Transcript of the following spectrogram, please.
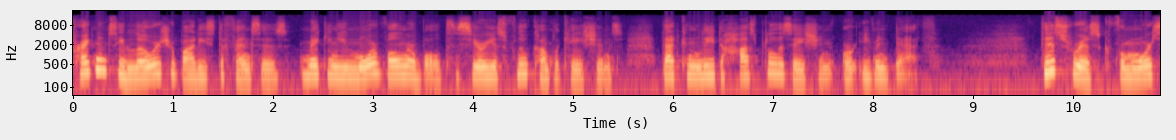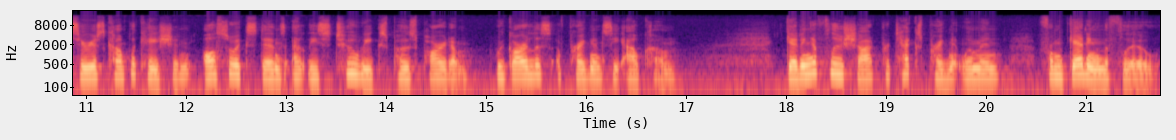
Pregnancy lowers your body's defenses, making you more vulnerable to serious flu complications that can lead to hospitalization or even death. This risk for more serious complication also extends at least two weeks postpartum, regardless of pregnancy outcome. Getting a flu shot protects pregnant women from getting the flu,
